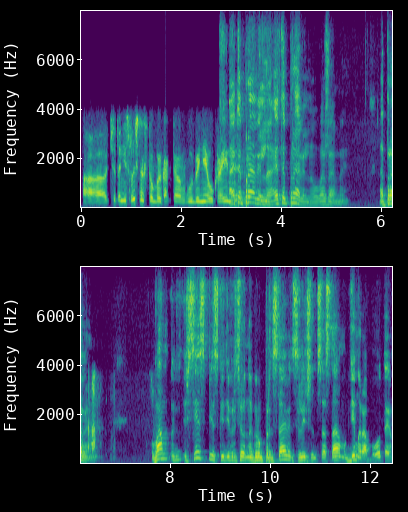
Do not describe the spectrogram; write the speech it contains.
А что-то не слышно, чтобы как-то в глубине Украины... А это правильно, это правильно, уважаемые. Это правильно. Вам все списки диверсионных групп представить с личным составом, где мы работаем,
